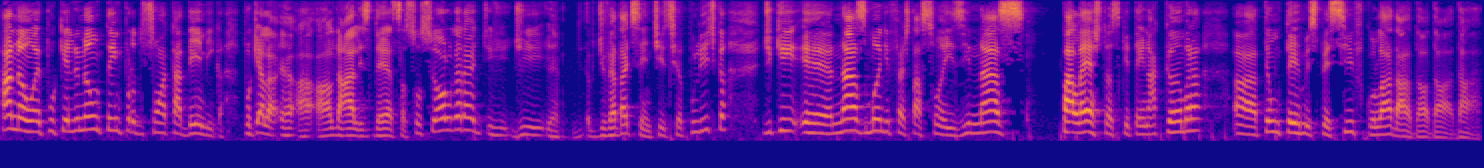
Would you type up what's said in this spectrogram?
Ah, não, é porque ele não tem produção acadêmica, porque ela, a, a, análise dessa socióloga era de, de, de verdade científica política, de que é, nas manifestações e nas palestras que tem na Câmara, ah, tem um termo específico lá da, da, da, da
